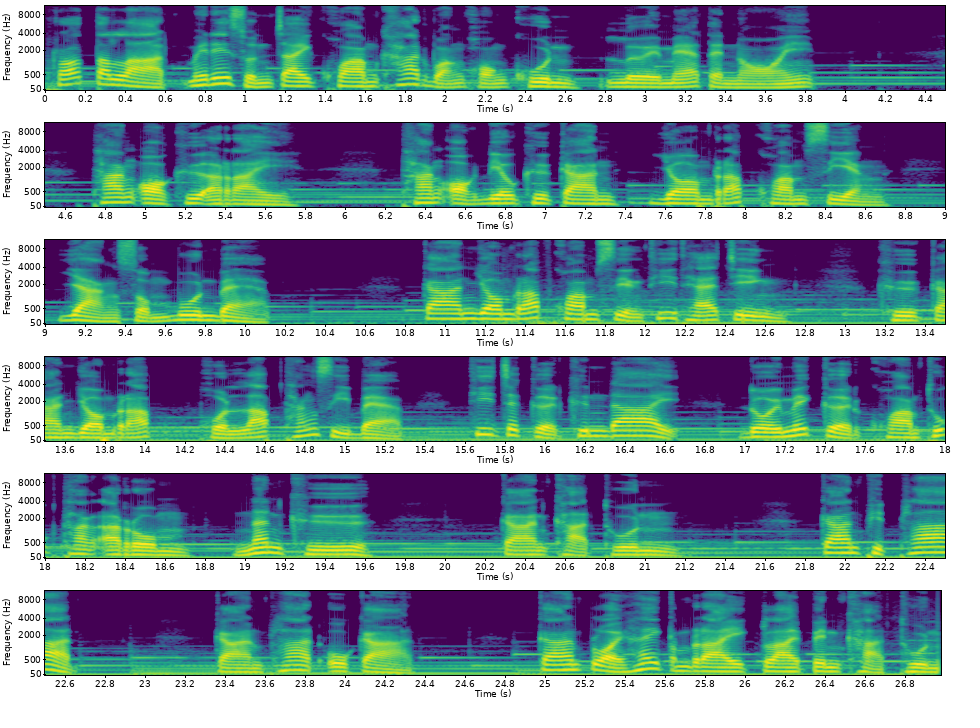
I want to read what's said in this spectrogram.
เพราะตลาดไม่ได้สนใจความคาดหวังของคุณเลยแม้แต่น้อย ทางออกคืออะไร ทางออกเดียวคือการยอมรับความเสี่ยงอย่างสมบูรณ์แบบ การยอมรับความเสี่ยงที่แท้จริง คือการยอมรับผลลัพธ์ทั้ง 4 แบบที่จะเกิดขึ้นได้ โดยไม่เกิดความทุกข์ทางอารมณ์ นั่นคือ การขาดทุน การผิดพลาด การพลาดโอกาส การปล่อยให้กำไรกลายเป็นขาดทุน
